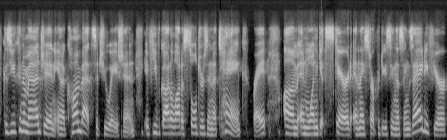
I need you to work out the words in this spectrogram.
Because you can imagine in a combat situation if you've got a lot of soldiers in a tank right um, and one gets scared and they start producing this anxiety fear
